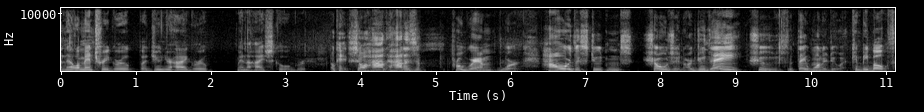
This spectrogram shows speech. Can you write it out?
an elementary group, a junior high group, and a high school group. Okay, so how, how does the program work? How are the students chosen, or do they choose that they want to do it? Can be both.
